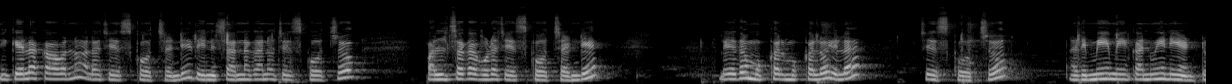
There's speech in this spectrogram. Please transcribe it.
మీకు ఎలా కావాలనో అలా చేసుకోవచ్చండి. దీన్ని సన్నగానూ చేసుకోవచ్చు. పల్చగా కూడా చేసుకోవచ్చండి. లేదా ముక్కలు ముక్కలు ఇలా చేసుకోవచ్చు. అది మీ మీ కన్వీనియంట్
